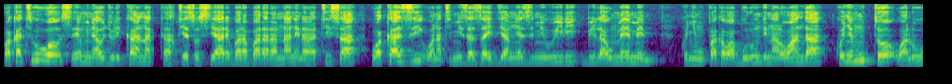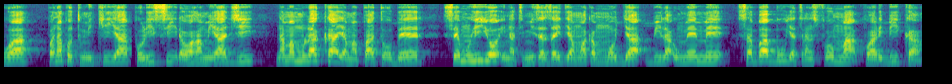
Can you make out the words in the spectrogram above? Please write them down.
Wakati huo sehemu inayojulikana Quartier Sociale barabara la nane na la tisa wakazi wanatimiza zaidi ya miezi miwili bila umeme kwenye mpaka wa Burundi na Rwanda kwenye mto wa Ruhwa panapotumikia polisi la wahamiaji na mamlaka ya mapato Ober Sehemu hiyo inatimiza zaidi ya mwaka mmoja bila umeme sababu ya transforma kuharibika.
